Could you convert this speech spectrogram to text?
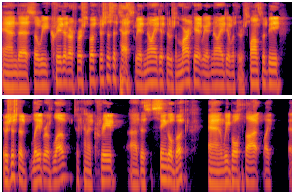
And uh, so we created our first book just as a test. We had no idea if there was a market. We had no idea what the response would be. It was just a labor of love to kind of create uh, this single book. And we both thought, like, uh,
